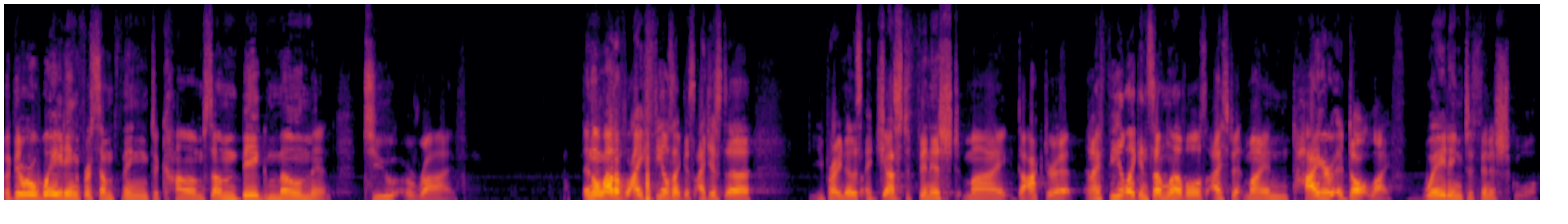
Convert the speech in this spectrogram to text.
Like they were waiting for something to come, some big moment to arrive. And a lot of life feels like this. I just, uh, you probably noticed, I just finished my doctorate. And I feel like in some levels, I spent my entire adult life waiting to finish school,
